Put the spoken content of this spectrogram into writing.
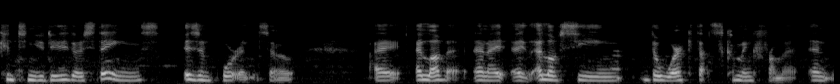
continue to do those things is important so i i love it and i i, I love seeing the work that's coming from it and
